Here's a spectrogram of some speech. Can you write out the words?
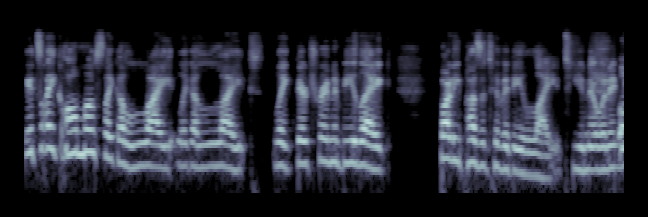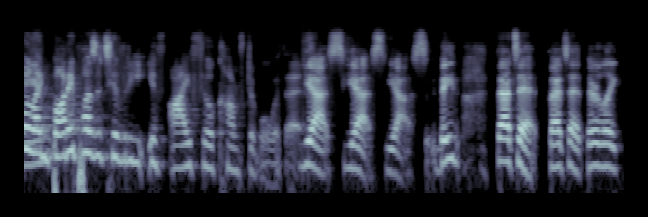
it's like almost like a light, like a light, like they're trying to be like body positivity light. You know what I mean? or like body positivity if I feel comfortable with it. Yes, yes, yes. They that's it. That's it. They're like,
